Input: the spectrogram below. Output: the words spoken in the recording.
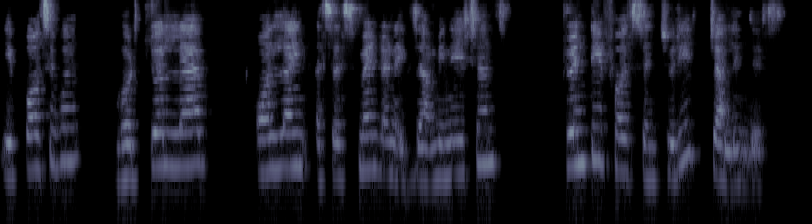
if possible, virtual lab, online assessment and examinations, 21st century challenges.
